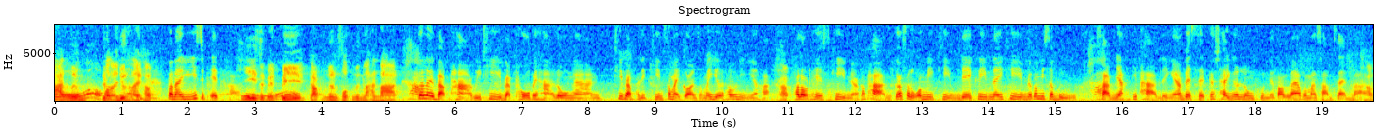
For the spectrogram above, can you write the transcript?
ล้านหนึ่งเดี๋ยวตอนอายุเท่าไหร่ครับ ตอนนั้นอายุ 21 ค่ะ 21 ปีกับเงินสด 1 ล้านบาท ค่ะ ก็เลยแบบหาวิธีแบบโทรไปหาโรงงานที่แบบผลิตครีมสมัยก่อนจะไม่เยอะเท่านี้อะค่ะ ครับ พอเราเทสครีมเนี่ยก็ผ่านก็สรุปว่ามีครีมเดย์ครีมไนท์ครีมแล้วก็มีสบู่ค่ะ สามอย่างที่ผ่านอะไรเงี้ยเบ็ดเสร็จก็ใช้เงินลงทุนในตอนแรกประมาณ 3 0 0 0 0 0บาท ครับ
